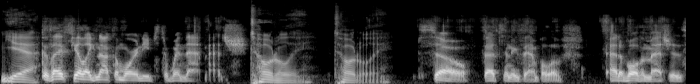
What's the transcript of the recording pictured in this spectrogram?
Yeah. because I feel like Nakamura needs to win that match. Totally. Totally. So that's an example of out of all the matches.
